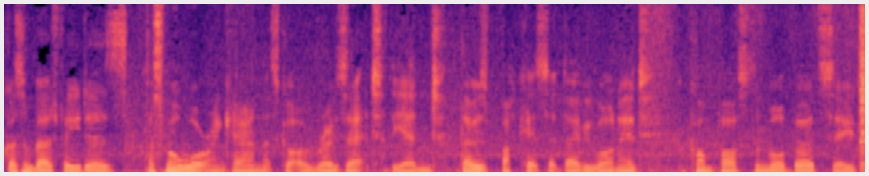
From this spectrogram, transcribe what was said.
Got some bird feeders, a small watering can that's got a rosette at the end, those buckets that Davey wanted, compost and more bird seed.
